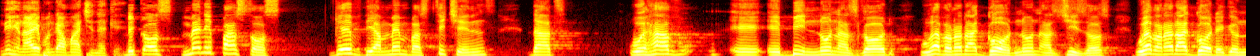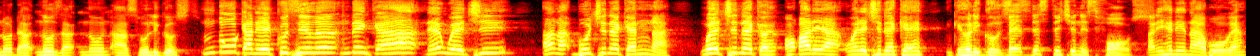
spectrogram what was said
n'ihi na anyị bụ ndị ama chineke Because many pastors gave their members teachings that we have a, a being known as God, we have another God known as Jesus, we have another God again known, that, knows that, known as Holy Ghost. ndị ụka na-ekuzili ndị nke ha na-enwe chi a na-bụ chineke nna nwee chineke ọkpara ya nwere chineke nke holy ghost But this teaching is false. mana ihe niile a bụ ụgha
